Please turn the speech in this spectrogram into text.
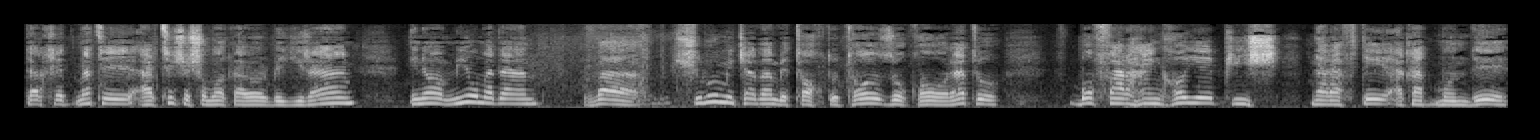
در خدمت ارتش شما قرار بگیرم. اینا می اومدن و شروع می‌کردن به تاخت و تاز و قارت و با فرهنگ های پیش نرفته عقب مانده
